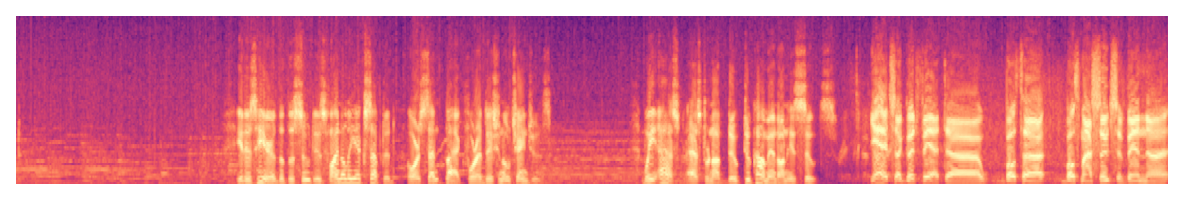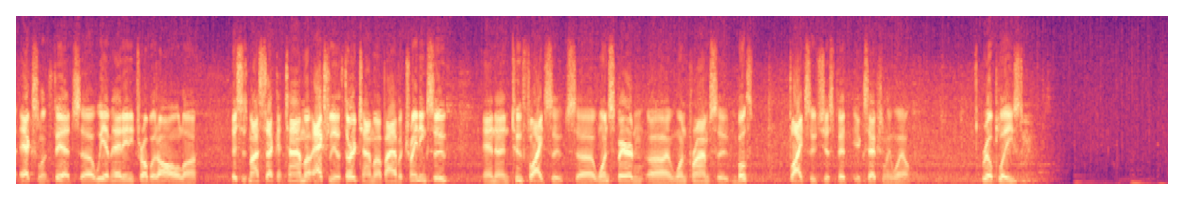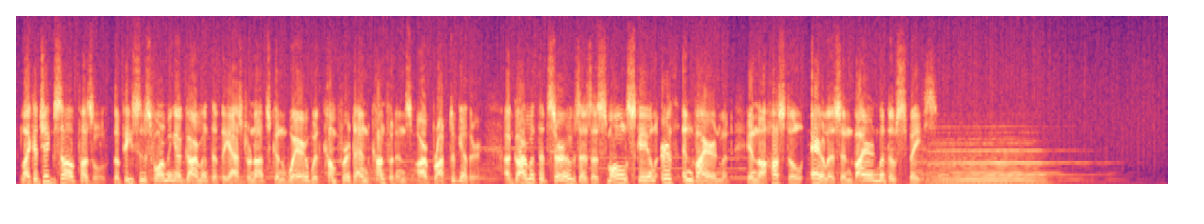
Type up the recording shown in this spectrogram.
It is here that the suit is finally accepted or sent back for additional changes. We asked astronaut Duke to comment on his suits. Yeah, it's a good fit. Uh, both uh, both my suits have been uh, excellent fits. Uh, we haven't had any trouble at all. Uh, this is my second time up, actually the third time up. I have a training suit and then two flight suits, uh, one spare and uh, one prime suit. Both flight suits just fit exceptionally well. Real pleased. Like a jigsaw puzzle, the pieces forming a garment that the astronauts can wear with comfort and confidence are brought together. A garment that serves as a small-scale Earth environment in the hostile, airless environment of space.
